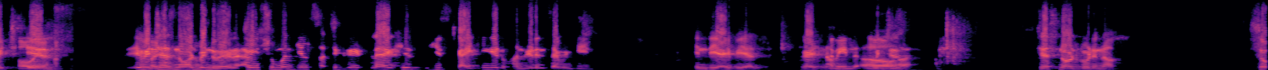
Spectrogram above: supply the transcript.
which Oh, is yeah. which But- has not been doing. I mean, Shubman Gill's such a great player. He's he's striking at 117 in the IPL right now. I mean, is uh, just not good enough. So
